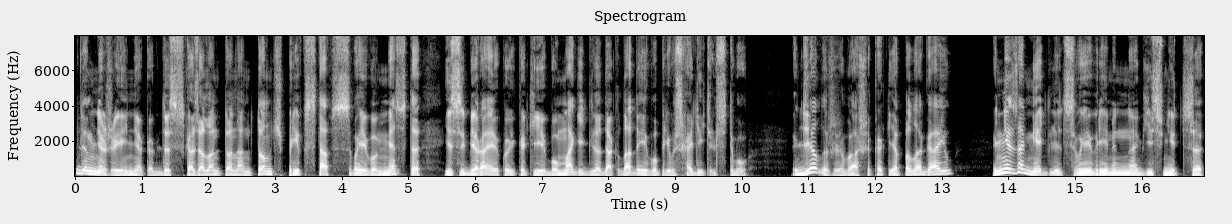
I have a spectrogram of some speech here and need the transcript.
Да мне же и некогда, сказал Антон Антонович, привстав с своего места и собирая кое-какие бумаги для доклада его превосходительству. Дело же ваше, как я полагаю, — не замедлит своевременно объясниться.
